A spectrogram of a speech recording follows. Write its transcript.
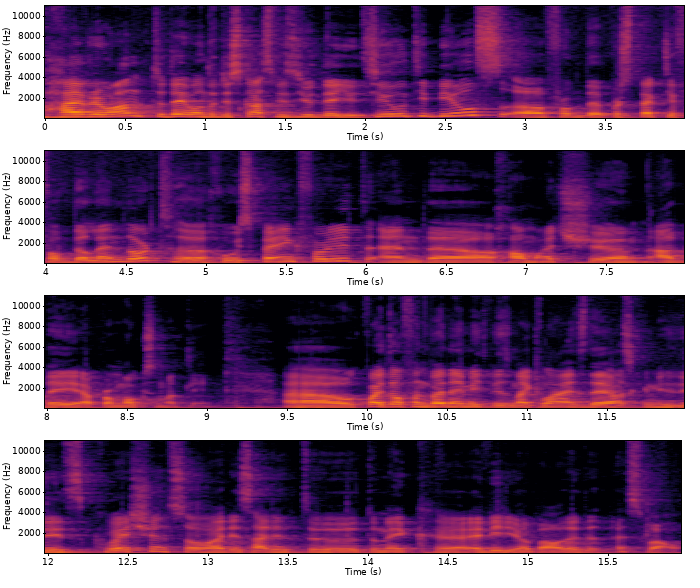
Hi everyone, today I want to discuss with you the utility bills uh, from the perspective of the landlord uh, who is paying for it and uh, how much uh, are they approximately. Uh, quite often when I meet with my clients they ask me this question so I decided to, to make uh, a video about it as well.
